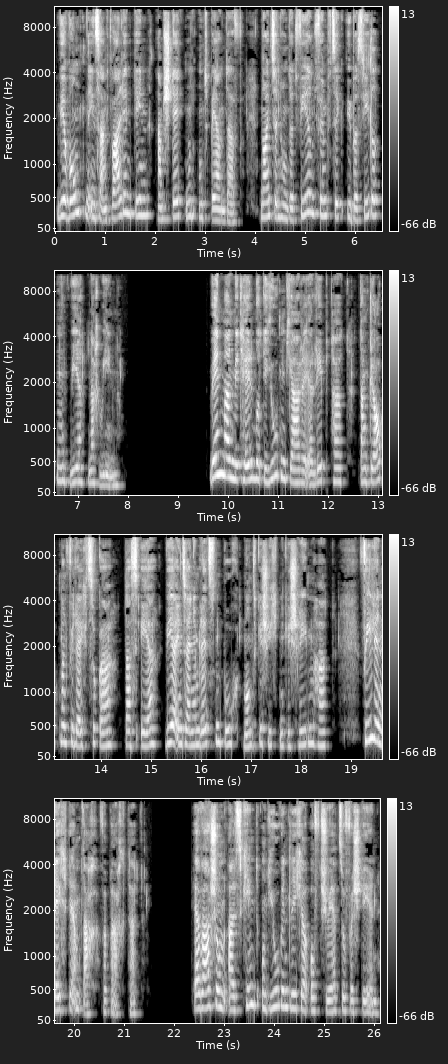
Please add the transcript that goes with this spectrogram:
Wir wohnten in St. Valentin, Amstetten und Berndorf. 1954 übersiedelten wir nach Wien. Wenn man mit Helmut die Jugendjahre erlebt hat, dann glaubt man vielleicht sogar, dass er, wie er in seinem letzten Buch Mondgeschichten geschrieben hat, viele Nächte am Dach verbracht hat. Er war schon als Kind und Jugendlicher oft schwer zu verstehen,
